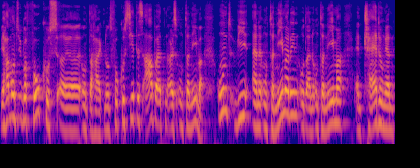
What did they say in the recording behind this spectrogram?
Wir haben uns über Fokus äh, unterhalten und fokussiertes Arbeiten als Unternehmer und wie eine Unternehmerin oder ein Unternehmer Entscheidungen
